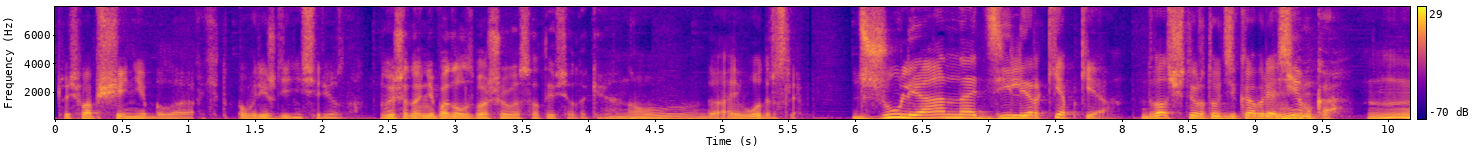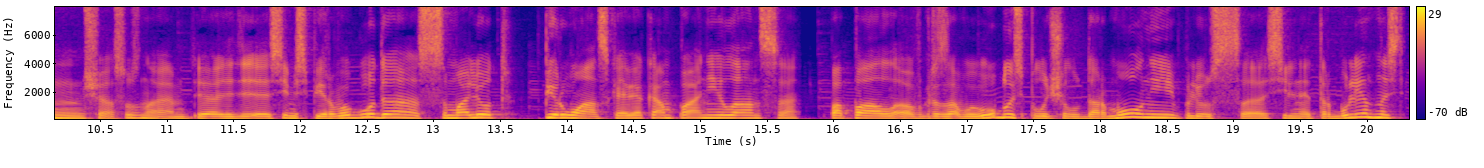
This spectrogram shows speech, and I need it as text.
То есть вообще не было каких-то повреждений серьезных. Ну, видишь, она не падала с большой высоты все-таки. Ну, да, и водоросли. Джулиана Дилер Кепке. 24 декабря... Немка. сейчас узнаем. 1971 года самолет перуанской авиакомпании «Ланса» попал в грозовую область, получил удар молнии, плюс э, сильная турбулентность.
